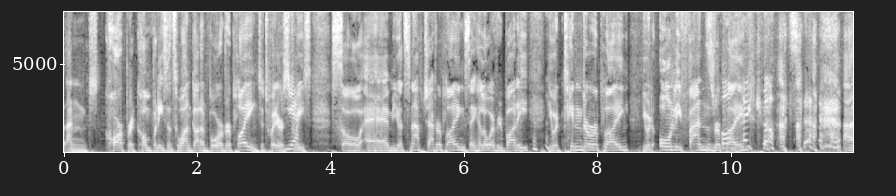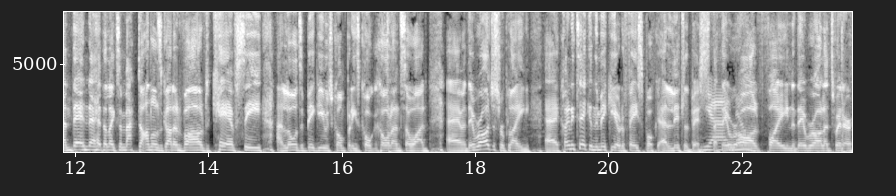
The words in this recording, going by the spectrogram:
and corporate companies and so on got on board replying to Twitter's Yeah. tweet. So um, you had Snapchat replying, saying hello everybody. you had Tinder replying. You had OnlyFans Oh replying. my God! And then uh, the likes of McDonald's got involved, KFC, and loads of big, huge companies, Coca Cola, and so on. Um, and they were all just replying, uh, kind of taking the mickey out of Facebook a little bit. Yeah, that they were all fine and they were all on Twitter.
